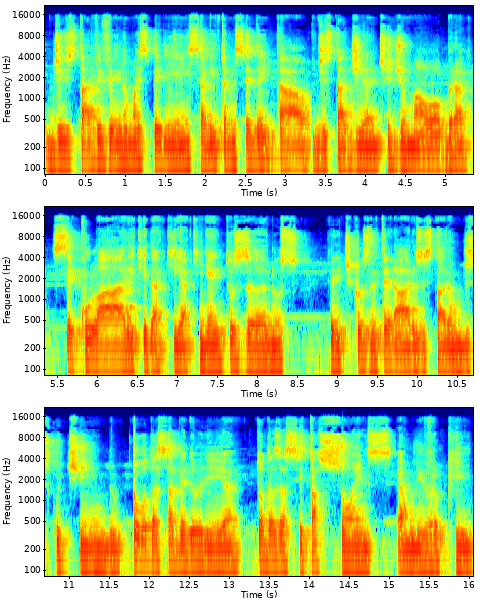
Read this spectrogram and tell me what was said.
de estar vivendo uma experiência ali transcendental, de estar diante de uma obra secular e que daqui a 500 anos críticos literários estarão discutindo toda a sabedoria, todas as citações. É um livro que,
